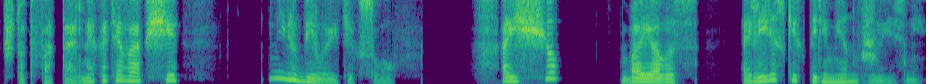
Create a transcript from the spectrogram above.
что-то фатальное, хотя вообще не любила этих слов. А еще боялась резких перемен в жизни.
